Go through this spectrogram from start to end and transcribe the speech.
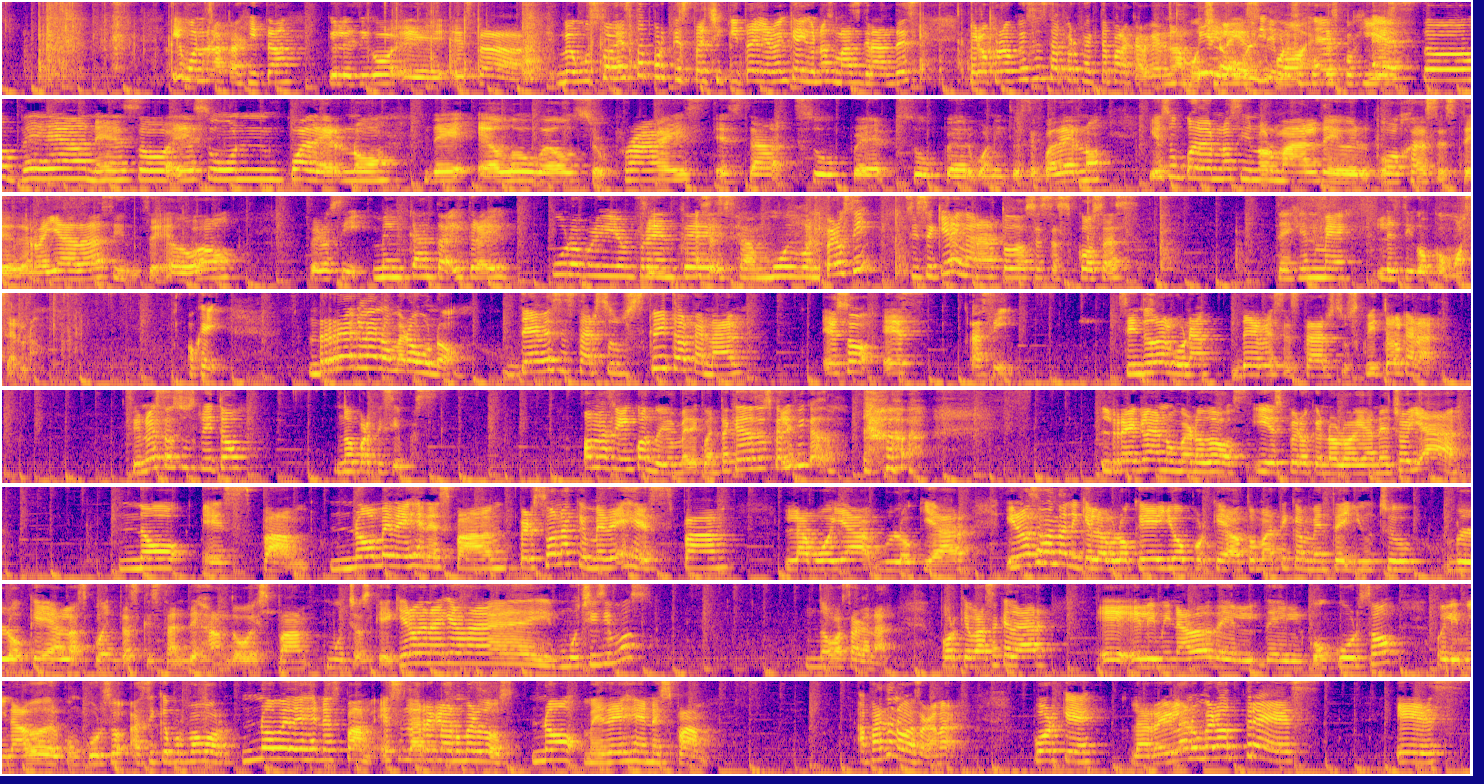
Y bueno, la cajita que les digo, eh, esta... Me gustó esta porque está chiquita, ya ven que hay unas más grandes, pero creo que esa está perfecta para cargar en la mochila y, así, por eso fue que escogí esto. Vean eso, es un cuaderno de LOL Surprise. Está súper, súper bonito este cuaderno. Y es un cuaderno así normal de hojas este, de rayadas y dice LOL. Pero sí, me encanta y trae puro brillo enfrente, está muy bonito. Pero sí, si se quieren ganar todas esas cosas, déjenme, les digo cómo hacerlo. Ok, regla número uno, debes estar suscrito al canal. Eso es así. Sin duda alguna, debes estar suscrito al canal. Si no estás suscrito, no participas. O más bien cuando yo me dé cuenta que eres descalificado. Regla número dos, y espero que no lo hayan hecho ya. No spam. No me dejen spam. Persona que me deje spam, la voy a bloquear. Y no hace falta ni que la bloquee yo porque automáticamente YouTube bloquea las cuentas que están dejando spam. Muchos que quiero ganar, quiero ganar y muchísimos. No vas a ganar porque vas a quedar eh, eliminado del, del concurso o eliminado del concurso. Así que por favor, no me dejen spam. Esa es la regla número dos. No me dejen spam. Aparte no vas a ganar. Porque la regla número tres es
